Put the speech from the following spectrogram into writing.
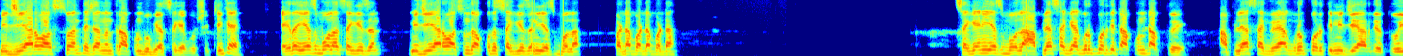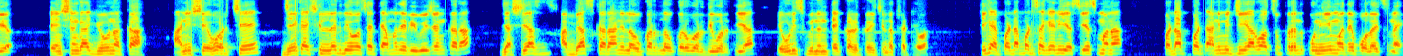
मी जी आर वाचतो आणि त्याच्यानंतर आपण बघूया सगळ्या गोष्टी. ठीक आहे? एकदा येस बोला सगळेजण. मी जी आर वाचून दाखवतो सगळेजण येस बोला. पटा पटा पटा. सगळ्यांनी येस बोला. आपल्या सगळ्या ग्रुपवरती टाकून टाकतोय. आपल्या सगळ्या ग्रुपवरती मी जी आर देतोय. टेन्शन काय घेऊ नका. आणि शेवटचे जे काही शिल्लक दिवस आहेत त्यामध्ये रिव्हिजन करा. जास्तीत जास्त अभ्यास करा आणि लवकरात लवकर वर्दीवरती या. एवढीच विनंती आहे कळकळीची लक्षात ठेवा. ठीक आहे? पटापट सगळ्यांनी येस येस म्हणा. पटापट आणि मी जी आर वाचूपर्यंत कुणीही मध्ये बोलायचं नाही.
